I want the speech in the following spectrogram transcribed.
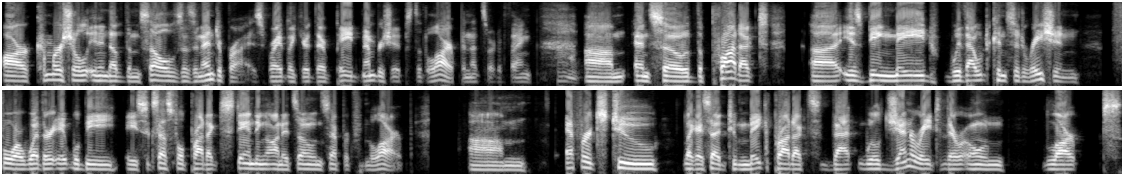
are commercial in and of themselves as an enterprise right? Like you're they're paid memberships to the larp and that sort of thing. Mm. um and so the product uh is being made without consideration for whether it will be a successful product standing on its own separate from the larp um efforts to like i said to make products that will generate their own larps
